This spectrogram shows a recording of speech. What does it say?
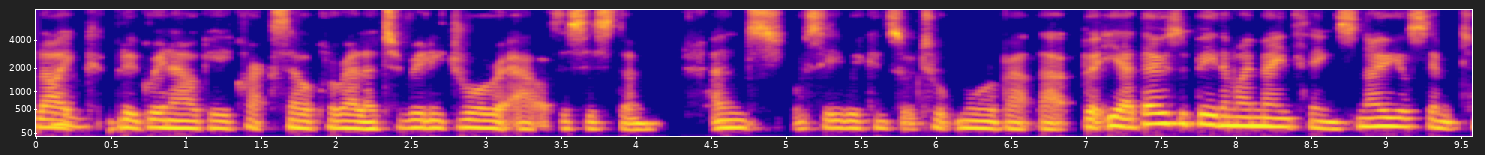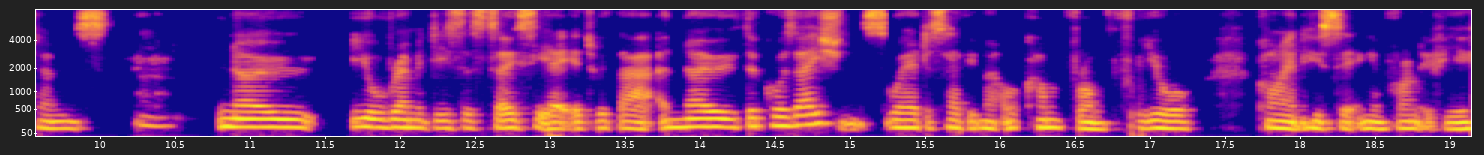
like mm. blue green algae, cracked cell, chlorella to really draw it out of the system. And obviously, we can sort of talk more about that. But yeah, those would be the, my main things know your symptoms, mm. know your remedies associated with that, and know the causations. Where does heavy metal come from for your client who's sitting in front of you?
